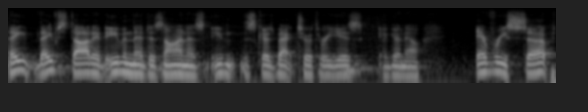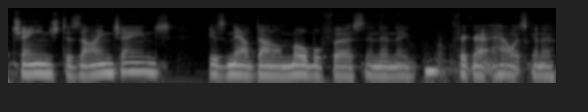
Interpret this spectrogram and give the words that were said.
they they've started even their designers. Even this goes back two or three years ago now. Every SERP change, design change, is now done on mobile first, and then they figure out how it's going to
